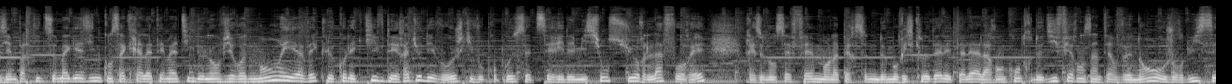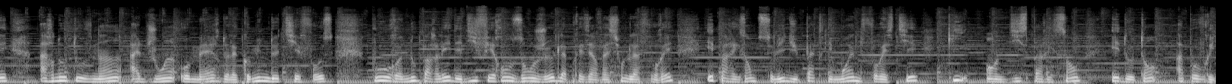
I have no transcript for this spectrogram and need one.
Deuxième partie de ce magazine consacré à la thématique de l'environnement et avec le collectif des Radios des Vosges qui vous propose cette série d'émissions sur la forêt. Résonance FM, en la personne de Maurice Claudel, est allé à la rencontre de différents intervenants. Aujourd'hui, c'est Arnaud Touvenin, adjoint au maire de la commune de Thiéphos, pour nous parler des différents enjeux de la préservation de la forêt et par exemple celui du patrimoine forestier qui, en disparaissant, est d'autant appauvri.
